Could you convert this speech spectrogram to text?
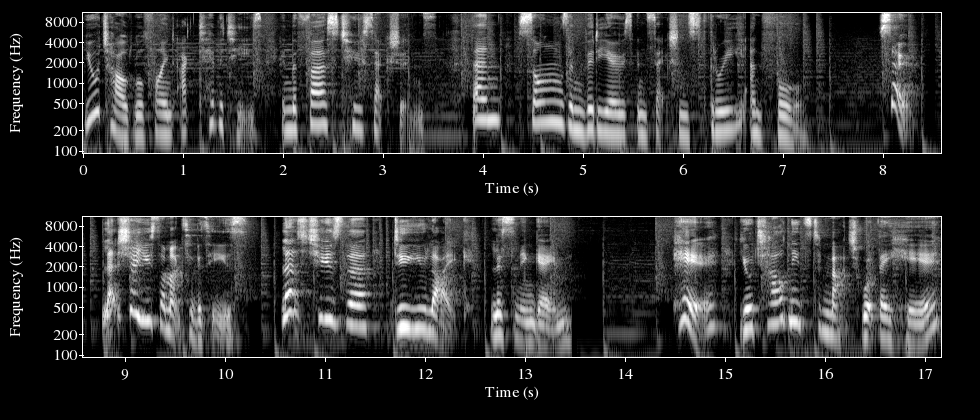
Your child will find activities in the first two sections, then songs and videos in sections 3 and 4. So, let's show you some activities. Let's choose the Do You Like listening game. Here, your child needs to match what they hear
